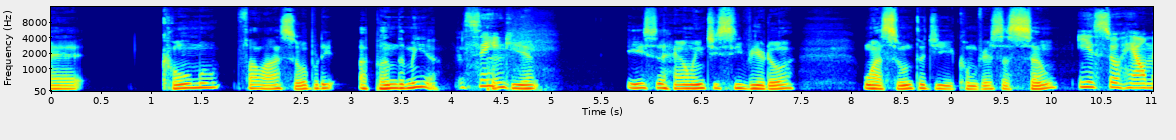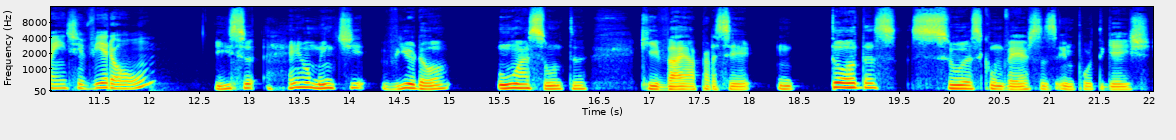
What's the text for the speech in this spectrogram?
é como falar sobre a pandemia. Sim, Porque isso realmente se virou um assunto de conversação. isso realmente virou. Isso realmente virou um assunto que vai aparecer em todas suas conversas em português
